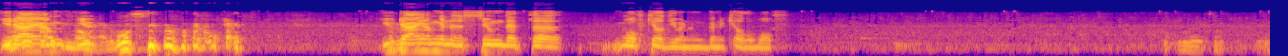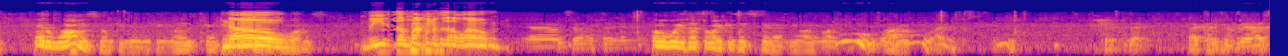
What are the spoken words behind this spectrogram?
You Yeah, die, I'm like, no you by the way. you die. I'm gonna assume that the wolf killed you, and I'm gonna kill the wolf. Hey, the llamas don't do anything, right? No. the? Leave the llamas alone. Yeah, I'll drop it. Oh wait, that's right, because they spit at you anyway. Ooh, wow. I just, ooh. That, that could have been bad.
